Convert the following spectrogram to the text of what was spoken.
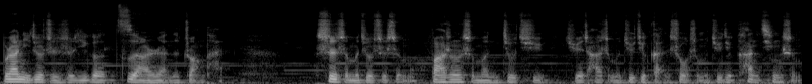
不然你就只是一个自然而然的状态，是什么就是什么，发生什么你就去觉察什么，就去感受什么，就去看清什么。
